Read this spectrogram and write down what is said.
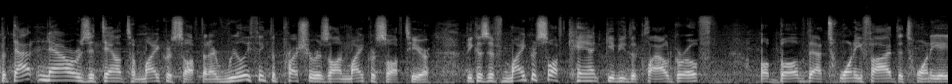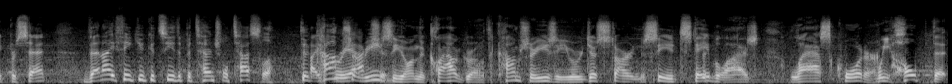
But that narrows it down to Microsoft. And I really think the pressure is on Microsoft here because if Microsoft can't give you the cloud growth, above that 25 to 28 percent, then I think you could see the potential Tesla. The comps reaction. are easy on the cloud growth. The comps are easy. We're just starting to see it stabilize last quarter. We hope that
